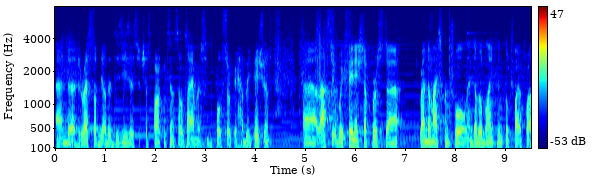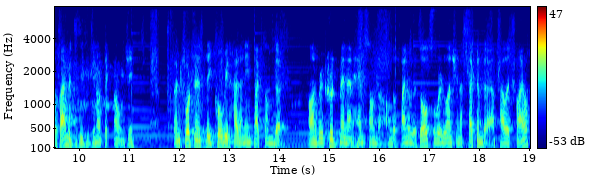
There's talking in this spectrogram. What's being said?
and uh, the rest of the other diseases such as Parkinson's, Alzheimer's, and post-stroke rehabilitations. Uh, last year, we finished our first uh, randomized control and double-blind clinical trial for Alzheimer's disease using our technology. Unfortunately, COVID had an impact on the on recruitment and hence on the, on the final results. So we're launching a second uh, pilot trial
